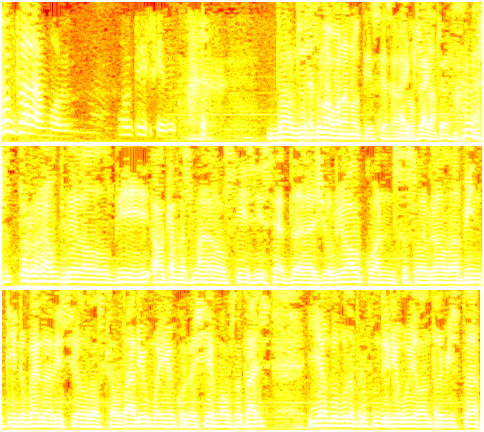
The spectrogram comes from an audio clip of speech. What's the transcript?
s'omple de molt, moltíssim. Doncs és una bona notícia, sens Exacte. dubte. Es tornarà a omplir el, di, el cap de setmana del 6 i 7 de juliol, quan se celebra la 29a edició de l'Escaldàrium. Ahir en coneixíem els detalls i hem volgut aprofundir avui a l'entrevista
